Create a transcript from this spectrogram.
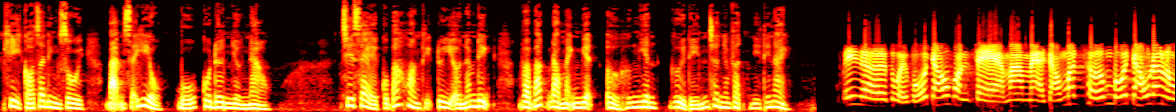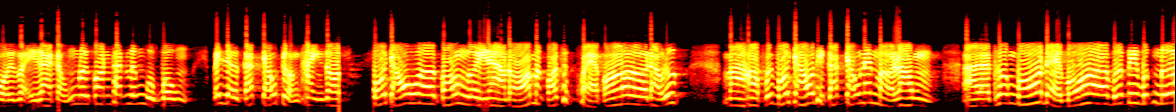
Khi có gia đình rồi, bạn sẽ hiểu bố cô đơn nhường nào. Chia sẻ của bác Hoàng Thị Tùy ở Nam Định và bác Đào Mạnh Miện ở Hưng Yên gửi đến cho nhân vật như thế này. Bây giờ tuổi bố cháu còn trẻ mà mẹ cháu mất sớm bố cháu đang ngồi vậy gà trống nuôi con thắt lưng buộc bụng bây giờ các cháu trưởng thành rồi bố cháu ờ, có người nào đó mà có sức khỏe có đạo đức mà học với bố cháu thì các cháu nên mở lòng. À, thương bố để bố ờ, bước đi bước nữa.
